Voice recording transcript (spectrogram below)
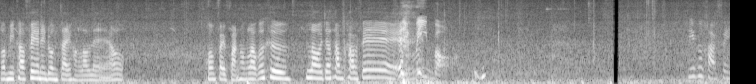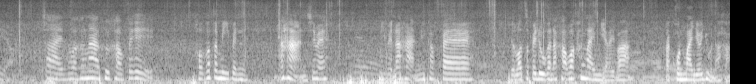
เรามีคาเฟ่ในดวงใจของเราแล้ว ความใฝ่ฝันของเราก็คือ เราจะทำคาเฟ่ไม่บอก นี่คือคาเฟ่อะใช่ตัวข้างหน้าคือคาเฟ่เขาก็จะมีเป็นอาหารใช่ไหมมีเป็นอาหารมีกาแฟ เดี๋ยวเราจะไปดูกันนะคะว่าข้างในมีอะไรบ้าง แต่คนมาเยอะอยู่นะคะ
